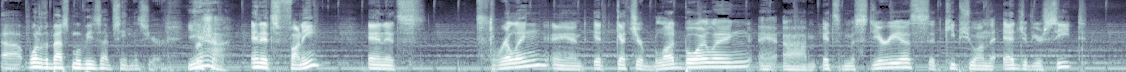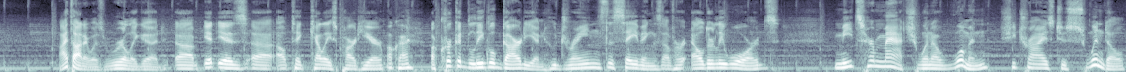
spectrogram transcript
uh, one of the best movies I've seen this year. Yeah. sure. And it's funny and it's thrilling and it gets your blood boiling. and, Um, it's mysterious. It keeps you on the edge of your seat. I thought it was really good. Um, it is, uh, I'll take Kelly's part here. Okay. A crooked legal guardian who drains the savings of her elderly wards meets her match when a woman she tries to swindle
